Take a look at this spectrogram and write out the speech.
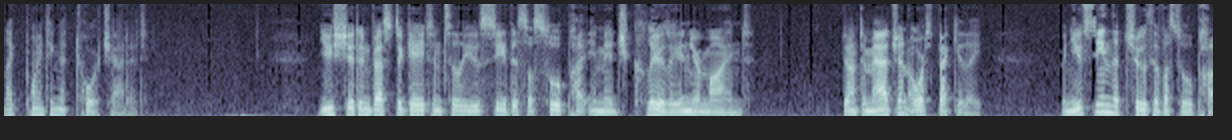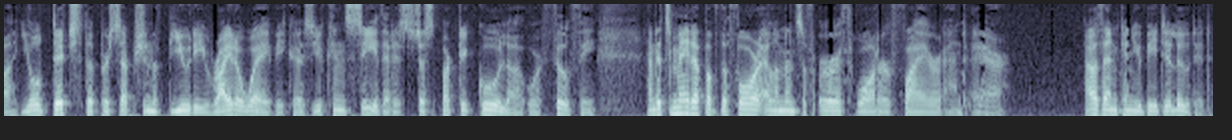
like pointing a torch at it. You should investigate until you see this Asubha image clearly in your mind. Don't imagine or speculate. When you've seen the truth of Asubha, you'll ditch the perception of beauty right away because you can see that it's just patikula or filthy, and it's made up of the four elements of earth, water, fire, and air. How then can you be deluded?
